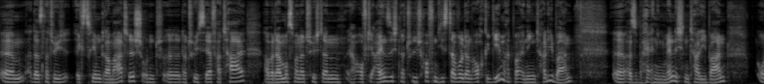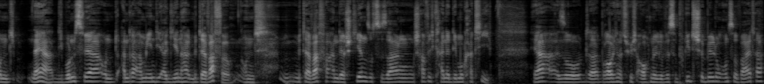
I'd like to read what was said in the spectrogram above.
Ähm, das ist natürlich extrem dramatisch und äh, natürlich sehr fatal, aber da muss man natürlich dann ja, auf die Einsicht natürlich hoffen, die es da wohl dann auch gegeben hat bei einigen Taliban, äh, also bei einigen männlichen Taliban und naja, die Bundeswehr und andere Armeen, die agieren halt mit der Waffe. Und mit der Waffe an der Stirn sozusagen schaffe ich keine Demokratie. Ja, also da brauche ich natürlich auch eine gewisse politische Bildung und so weiter.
